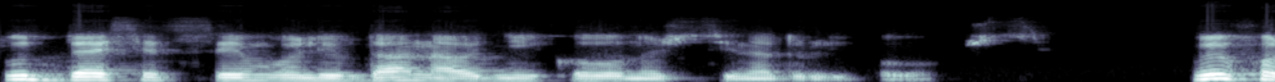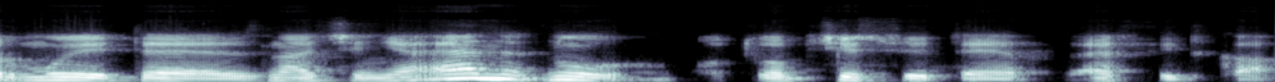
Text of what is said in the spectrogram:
тут 10 символів да, на одній колоночці, на другій колоночці. Ви формуєте значення n, ну, от обчислюєте f від k,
